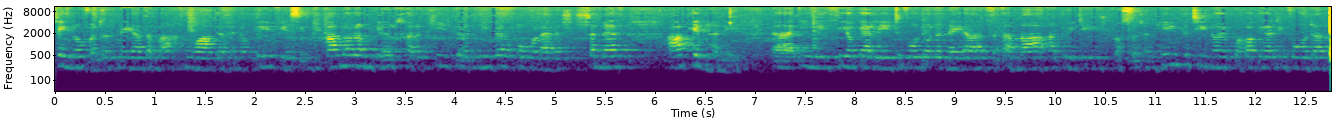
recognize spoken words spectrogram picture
teimlo fod yr neuad yma yn wag ar hyn o bryd fi sy'n rhan o'r ymgylch ar y cyd gyda nifer o bobl eraill llynedd a cyn hynny uh, i ddiogelu dyfodol y neuad yma a dwi wedi gosod yn hun cytuno i'r gwahoddiad i fod ar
